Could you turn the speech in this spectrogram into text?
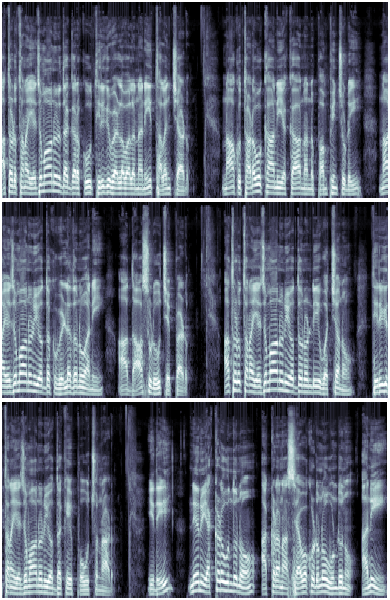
అతడు తన యజమానుని దగ్గరకు తిరిగి వెళ్ళవలనని తలంచాడు. నాకు తడవు కానియక నన్ను పంపించుడి నా యజమానుని యొద్దకు వెళ్ళదను అని ఆ దాసుడు చెప్పాడు. అతడు తన యజమానుని యొద్ద నుండి వచ్చను తిరిగి తన యజమానుని యొద్దకే పోవుచున్నాడు. ఇది నేను ఎక్కడ ఉందునో అక్కడ నా సేవకుడును ఉండును అని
